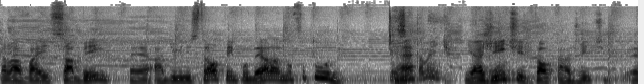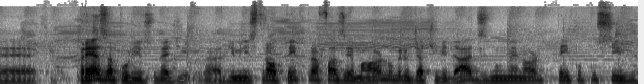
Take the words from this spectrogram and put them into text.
ela vai saber é, administrar o tempo dela no futuro. Né? Exatamente. Né? E a gente, a gente é, preza por isso, né, de administrar o tempo para fazer maior número de atividades no menor tempo possível.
